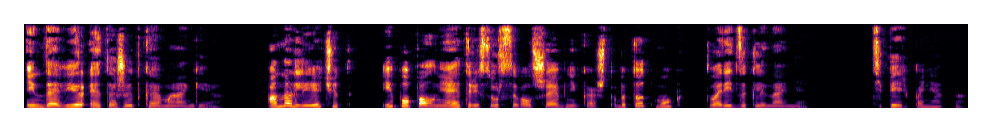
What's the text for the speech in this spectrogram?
Индовир – это жидкая магия. Она лечит и пополняет ресурсы волшебника, чтобы тот мог творить заклинания. Теперь понятно?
